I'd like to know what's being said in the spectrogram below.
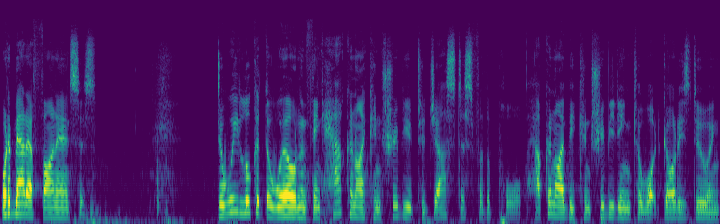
What about our finances? Do we look at the world and think, how can I contribute to justice for the poor? How can I be contributing to what God is doing,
